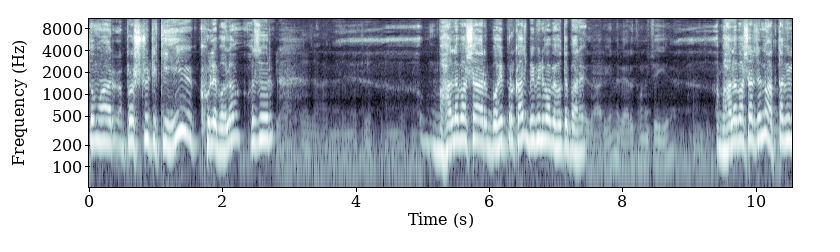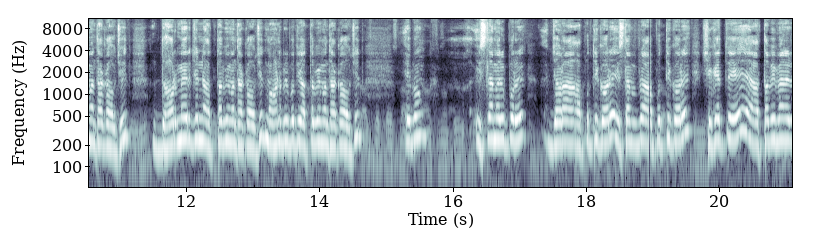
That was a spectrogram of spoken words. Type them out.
তোমার প্রশ্নটি কি? খুলে বলো। হুজুর ভালোবাসার বহিঃপ্রকাশ বিভিন্নভাবে হতে পারে। ভালোবাসার জন্য আত্মাভিমান থাকা উচিত, ধর্মের জন্য আত্মাভিমান থাকা উচিত, মহানবীর প্রতি আত্মাভিমান থাকা উচিত এবং ইসলামের উপরে যারা আপত্তি করে, ইসলামের উপরে আপত্তি করে, সেক্ষেত্রে আত্মাভিমানের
